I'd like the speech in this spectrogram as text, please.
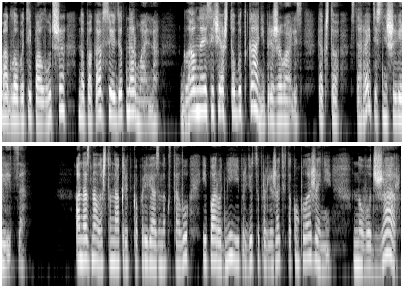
Могло быть и получше, но пока все идет нормально. Главное сейчас, чтобы ткани приживались, так что старайтесь не шевелиться». Она знала, что накрепко привязана к столу, и пару дней ей придется пролежать в таком положении. Но вот жар...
